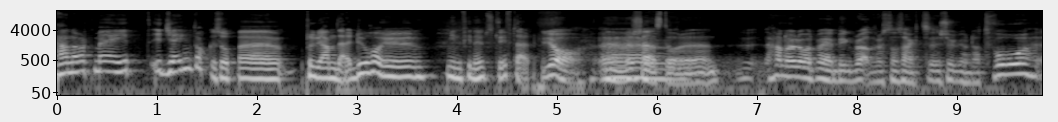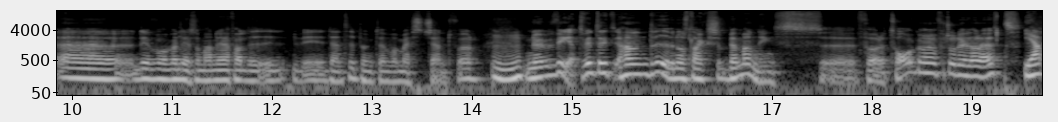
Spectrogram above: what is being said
han har varit med i ett, ett gäng dokusåpa-program där. Du har ju min fina utskrift där. Ja. Överst här eh, står. Han har ju då varit med i Big Brother som sagt 2002. Eh, det var väl det som han i alla fall i, vid den tidpunkten var mest känd för. Mm. Nu vet vi inte riktigt. Han driver någon slags bemanningsföretag om jag förstår det hela rätt. Ja,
